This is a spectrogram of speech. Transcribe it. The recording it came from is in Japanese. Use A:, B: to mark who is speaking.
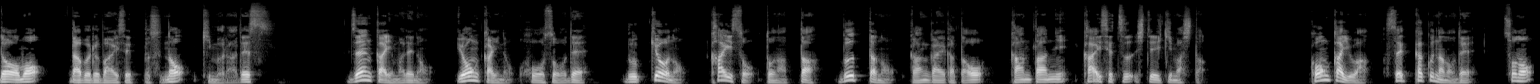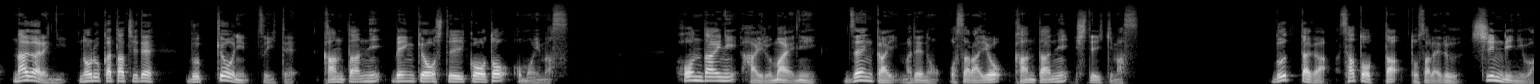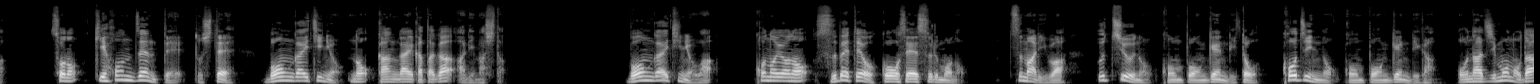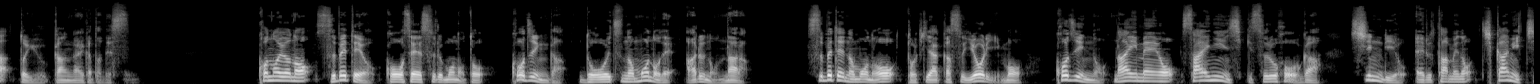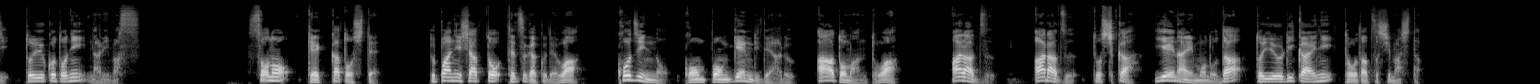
A: どうも、ダブルバイセップスの木村です。前回までの4回の放送で、仏教の開祖となったブッダの考え方を簡単に解説していきました。今回はせっかくなので、その流れに乗る形で仏教について簡単に勉強していこうと思います。本題に入る前に、前回までのおさらいを簡単にしていきます。ブッダが悟ったとされる真理には、その基本前提として、凡外知如の考え方がありました。凡外知如は、この世のすべてを構成するもの、つまりは宇宙の根本原理と個人の根本原理が同じものだという考え方です。この世のすべてを構成するものと個人が同一のものであるのなら、すべてのものを解き明かすよりも、個人の内面を再認識する方が真理を得るための近道ということになります。その結果として、ウパニシャット哲学では、個人の根本原理であるアートマンとは、あらず、あらずとしか言えないものだという理解に到達しました。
